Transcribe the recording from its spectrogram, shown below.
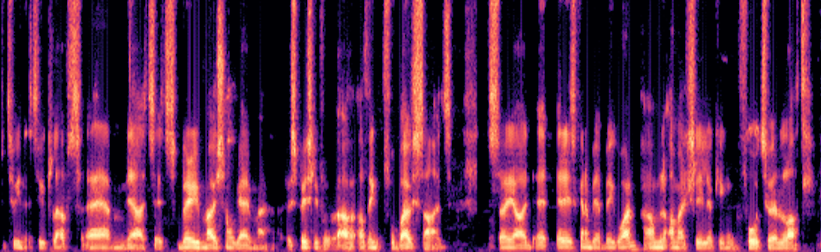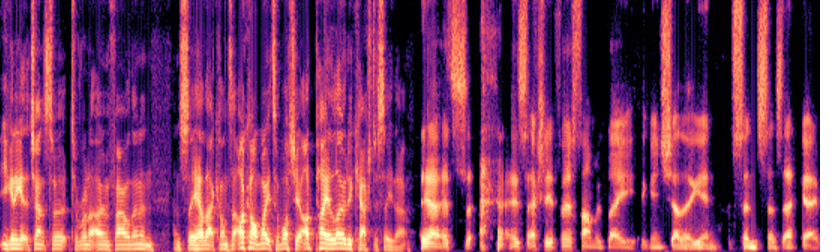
between the two clubs. Um, yeah, it's it's a very emotional game, uh, especially for I think for both sides. So yeah, it, it is going to be a big one. I'm I'm actually looking forward to it a lot. You're going to get the chance to to run at Owen Farrell then and and see how that content. I can't wait to watch it. I'd pay a load of cash to see that. Yeah, it's it's actually the first time we play against each other again since since that game.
